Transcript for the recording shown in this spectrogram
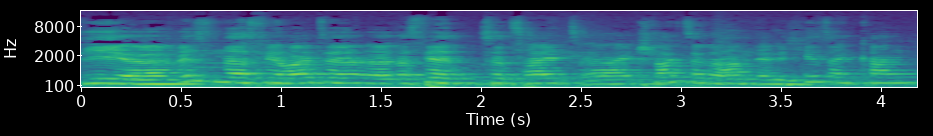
Die äh, wissen, dass wir heute, äh, dass wir zurzeit äh, einen Schlagzeuger haben, der nicht hier sein kann.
